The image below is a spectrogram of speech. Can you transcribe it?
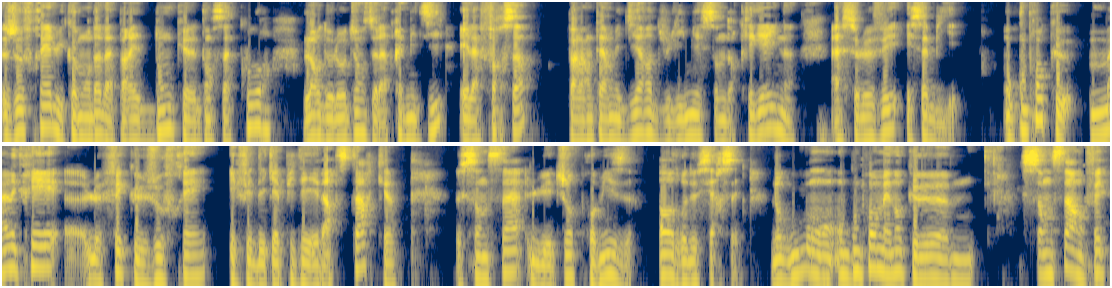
Geoffrey lui commanda d'apparaître donc dans sa cour lors de l'audience de l'après-midi et la força, par l'intermédiaire du limier Sander Clegane, à se lever et s'habiller. On comprend que malgré euh, le fait que Geoffrey ait fait décapiter Eddard Stark, Sansa lui est toujours promise ordre de Cersei. Donc on comprend maintenant que euh, Sansa en fait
